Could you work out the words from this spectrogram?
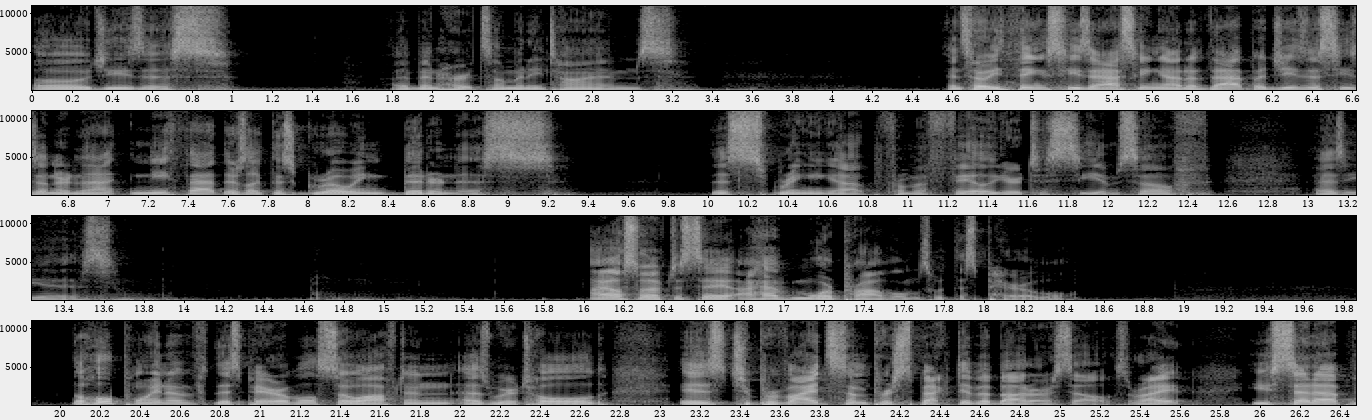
oh, Jesus, I've been hurt so many times. And so he thinks he's asking out of that, but Jesus sees underneath that, there's like this growing bitterness, this springing up from a failure to see himself as he is. I also have to say, I have more problems with this parable. The whole point of this parable, so often as we're told, is to provide some perspective about ourselves, right? You set up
